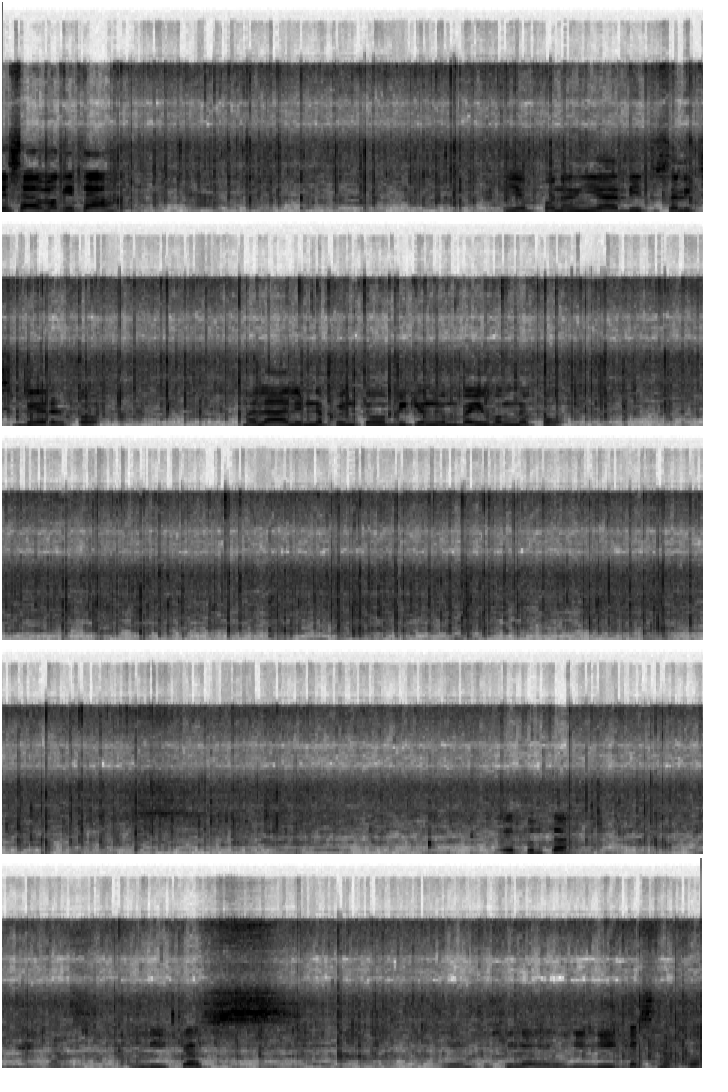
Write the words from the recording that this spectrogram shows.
Gusto sama kita? Ayan po nangyayari dito sa Lixber po. Malalim na po yung tubig hanggang baywang na po. Eh punta. Lilikas. Ayan po sila eh. Lilikas na po.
